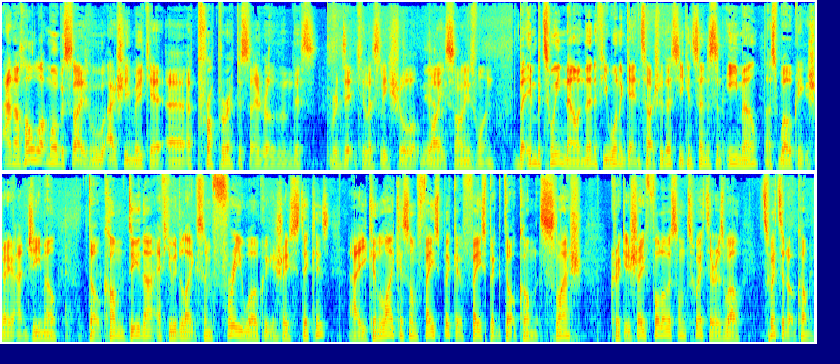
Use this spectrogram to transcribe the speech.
and a whole lot more besides. We'll actually make it a, a proper episode rather than this ridiculously short, Yeah. bite-sized one. But in between now and then, if you want to get in touch with us, you can send us an email. That's worldcricketshow at gmail.com. Do that if you would like some free World Cricket Show stickers. Uh, you can like us on Facebook at facebook.com slash cricket show. Follow us on Twitter as well, twitter.com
